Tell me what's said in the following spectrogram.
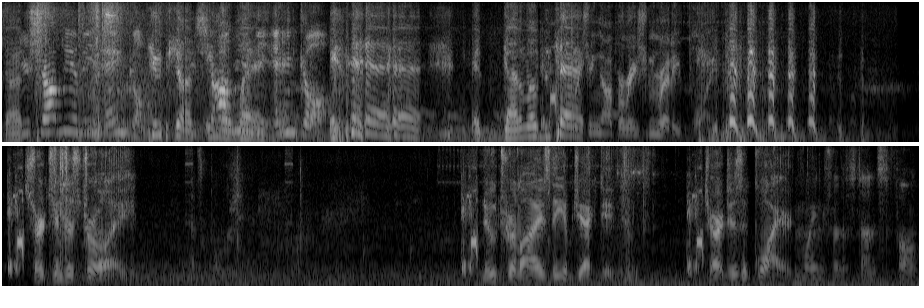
Shot. You shot me in the ankle. Two shots you in shot the me leg. in the ankle. it's gotta love the tech. Switching operation ready point. Search and destroy. That's bullshit. Neutralize the objective. Charges acquired. I'm waiting for the stuns to fall.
